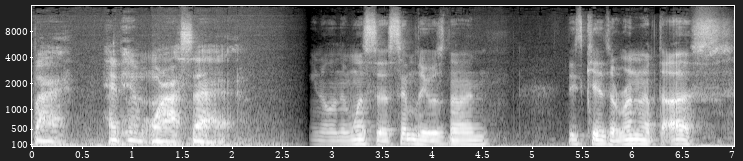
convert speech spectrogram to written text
by having Him on our side. You know, and then once the assembly was done, these kids are running up to us,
